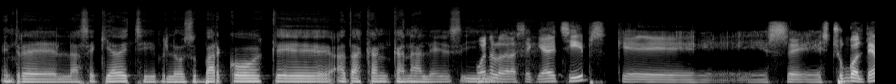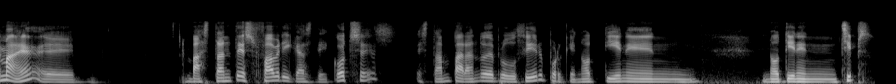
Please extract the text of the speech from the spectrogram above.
entre la sequía de chips, los barcos que atascan canales y... Bueno, lo de la sequía de chips, que es, chungo el tema, ¿eh? ¿eh? Bastantes fábricas de coches están parando de producir porque no tienen, no tienen chips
